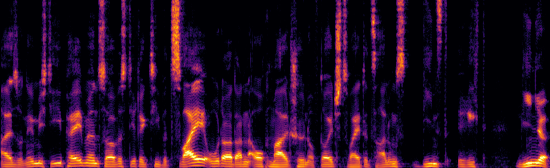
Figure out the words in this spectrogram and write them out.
Also nämlich die Payment Service Direktive 2 oder dann auch mal schön auf Deutsch zweite Zahlungsdienstrichtlinie Linie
